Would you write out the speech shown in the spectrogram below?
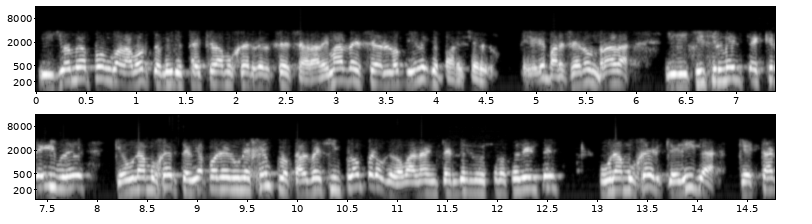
y yo me opongo al aborto, mire usted es que la mujer del César, además de serlo, tiene que parecerlo, tiene que parecer honrada y difícilmente es creíble que una mujer, te voy a poner un ejemplo, tal vez simplón, pero que lo van a entender nuestros oyentes, una mujer que diga que está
